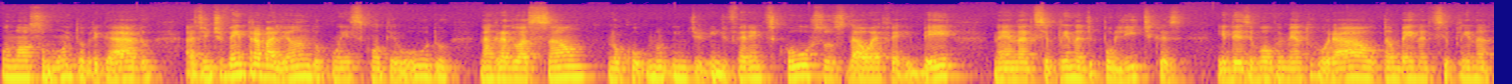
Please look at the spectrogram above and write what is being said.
O nosso muito obrigado. A gente vem trabalhando com esse conteúdo na graduação, no, no, em, diferentes cursos da UFRB, né, na disciplina de Políticas e Desenvolvimento Rural, também na disciplina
